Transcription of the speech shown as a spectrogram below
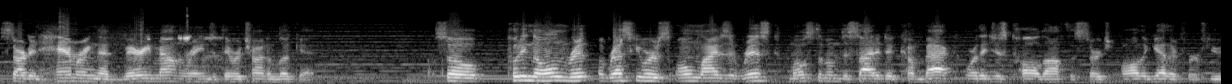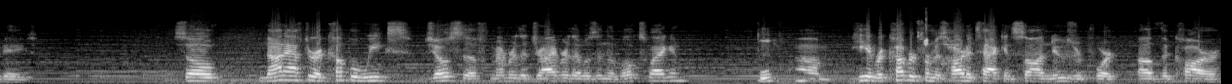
started hammering that very mountain range that they were trying to look at. So putting the own ri- rescuers own lives at risk most of them decided to come back or they just called off the search altogether for a few days. So not after a couple weeks joseph remember the driver that was in the volkswagen um, he had recovered from his heart attack and saw a news report of the car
